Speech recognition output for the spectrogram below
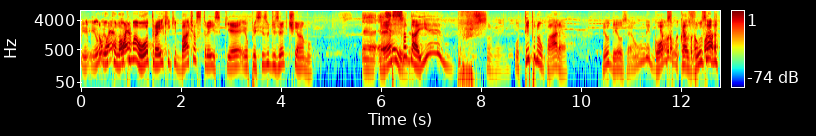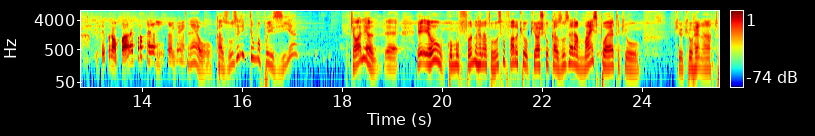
Eu, eu é, coloco é... uma outra aí que, que bate as três, que é Eu Preciso Dizer Que Te Amo. É, essa, essa daí é. o tempo não para. Meu Deus, é um negócio. O, o Cazuza. Ele... O tempo não para é protesto também. É, o Cazuza ele tem uma poesia que, olha. É, eu, como fã do Renato Russo, eu falo que, eu, que eu acho que o Cazuza era mais poeta que o, que, que o Renato.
